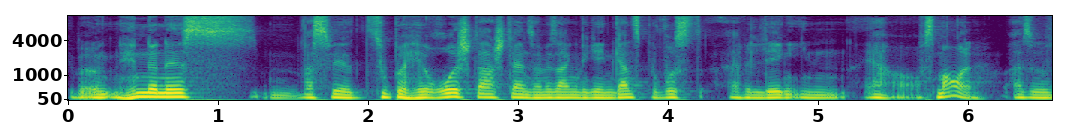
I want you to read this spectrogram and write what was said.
über irgendein Hindernis, was wir super heroisch darstellen, sondern wir sagen, wir gehen ganz bewusst, äh, wir legen ihn ja, aufs Maul. Also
